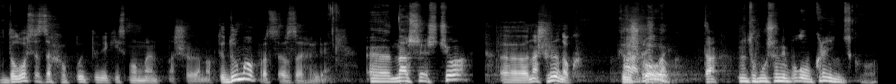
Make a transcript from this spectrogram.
вдалося захопити в якийсь момент наш ринок? Ти думав про це взагалі? Е, наше що? Е, наш ринок книжковий. ринок? Так. Ну тому що не було українського.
